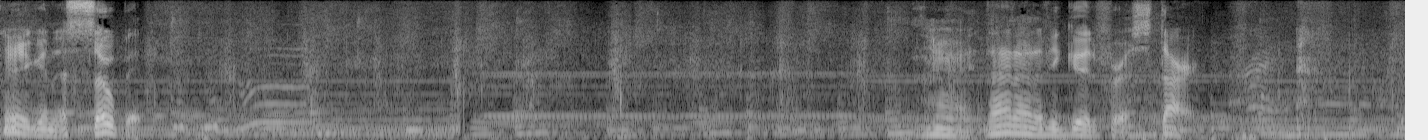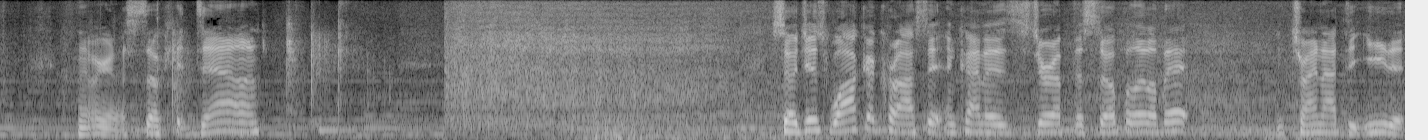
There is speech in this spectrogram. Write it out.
You're gonna soap it. All right, that ought to be good for a start. Right. Then we're gonna soak it down. So just walk across it and kind of stir up the soap a little bit and try not to eat it.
